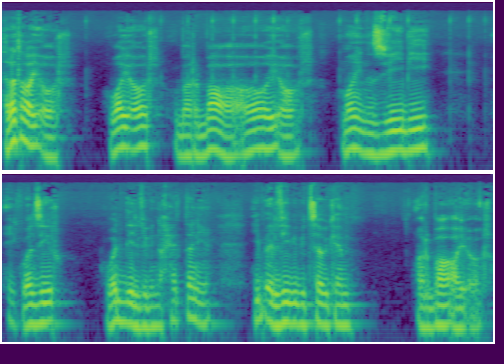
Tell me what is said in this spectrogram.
3 IR و IR ب 4 IR minus VB equal zero. ودي ال VB الناحية التانية. يبقى ال VB بتساوي كام؟ 4 IR.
